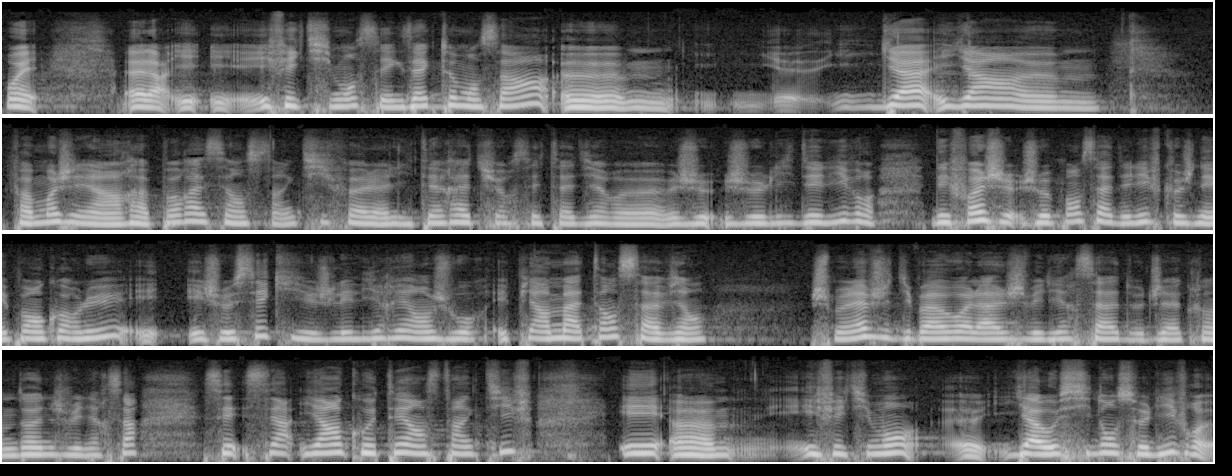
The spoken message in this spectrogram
Oui, alors effectivement, c'est exactement ça. Il y a, y a moi, j'ai un rapport assez instinctif à la littérature, c'est-à-dire, euh, je, lis des livres. Des fois, je, pense à des livres que je n'ai pas encore lus et, je sais que je les lirai un jour. Et puis un matin, ça vient. Je me lève, je dis bah voilà, je vais lire ça de Jack London, je vais lire ça. Il y a un côté instinctif et euh, effectivement, euh, il y a aussi dans ce livre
